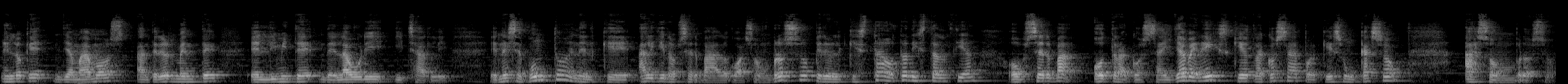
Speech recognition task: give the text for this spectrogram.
en lo que llamamos anteriormente el límite de Laurie y Charlie. En ese punto en el que alguien observa algo asombroso, pero el que está a otra distancia observa otra cosa. Y ya veréis qué otra cosa, porque es un caso asombroso.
